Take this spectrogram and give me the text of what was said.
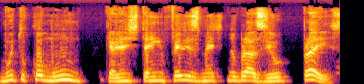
muito comum que a gente tem, infelizmente, no Brasil para isso.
